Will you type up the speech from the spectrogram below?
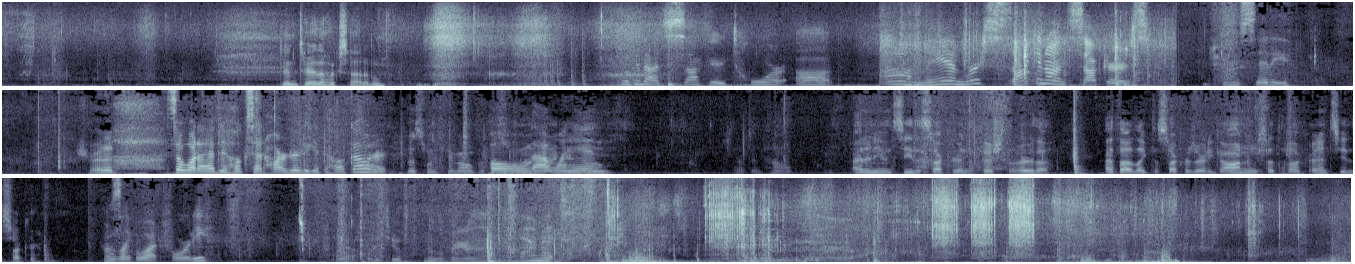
Didn't tear the hooks out of them. Look at that sucker tore up. Oh man, we're sucking on suckers. True City. Shredded. So what? I had to hook set harder to get the hook out, or this one came out. But this oh, went that back went into in. them. That didn't help. I didn't even see the sucker in the fish though, or the. I thought like the sucker was already gone when you set the hook. I didn't see the sucker. I was like, what, 40? Yeah, 42. A little bigger than that. Damn it.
